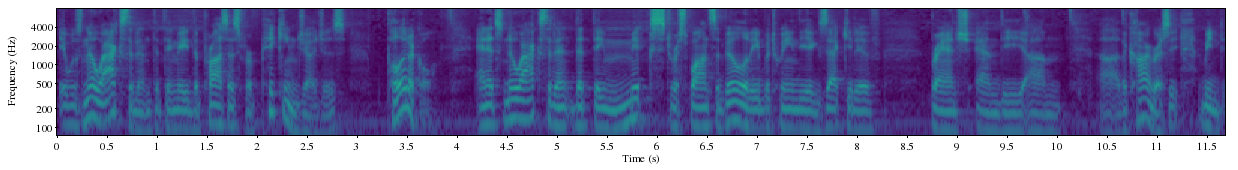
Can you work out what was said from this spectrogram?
it was no accident that they made the process for picking judges political. And it's no accident that they mixed responsibility between the executive branch and the um, uh, the Congress. I mean,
